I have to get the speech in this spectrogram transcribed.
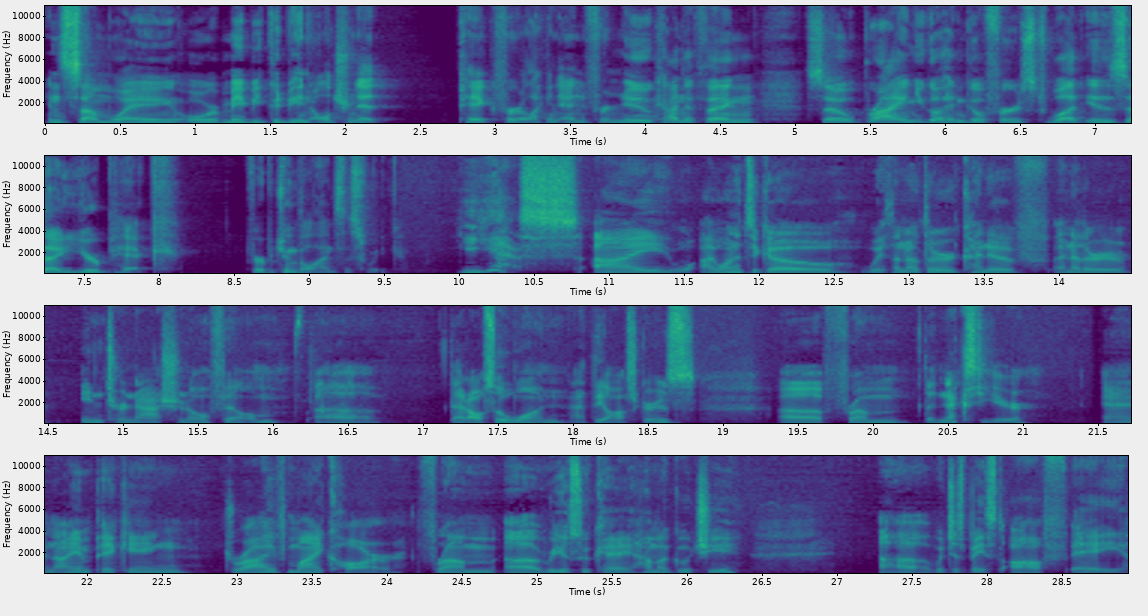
in some way, or maybe could be an alternate pick for like an end for new kind of thing. So, Bryan, you go ahead and go first. What is uh, your pick for Between the Lines this week? Yes, I I wanted to go with another kind of another international film uh, that also won at the Oscars uh, from the next year, and I am picking "Drive My Car" from uh, Ryusuke Hamaguchi, uh, which is based off a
